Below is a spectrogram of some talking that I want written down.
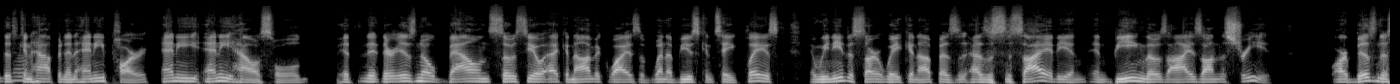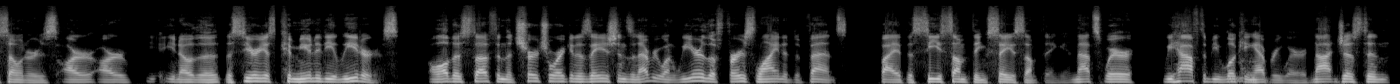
This can happen in any park, any, any household. It, there is no bound socioeconomic wise of when abuse can take place. And we need to start waking up as, as a society and, and being those eyes on the street. Our business owners, our, our, you know, the, the serious community leaders, all the stuff in the church organizations and everyone. We are the first line of defense by the see something, say something. And that's where we have to be looking mm-hmm. everywhere, not just in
